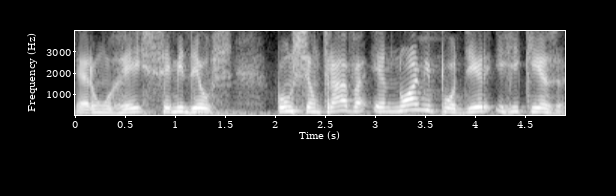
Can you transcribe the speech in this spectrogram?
era um rei semideus, concentrava enorme poder e riqueza.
